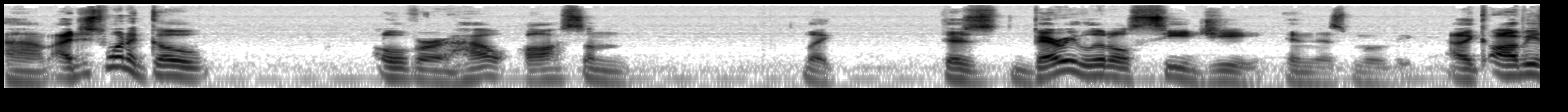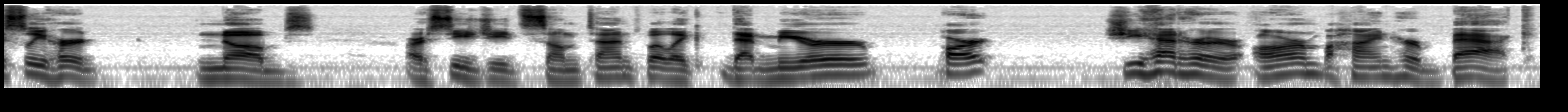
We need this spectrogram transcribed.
um, I just want to go over how awesome, like, there's very little CG in this movie. Like, obviously, her nubs are CG'd sometimes, but like that mirror part, she had her arm behind her back,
